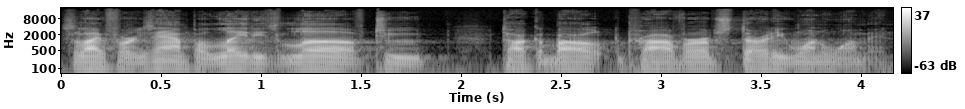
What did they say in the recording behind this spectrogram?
So, like, for example, ladies love to talk about Proverbs 31 woman.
